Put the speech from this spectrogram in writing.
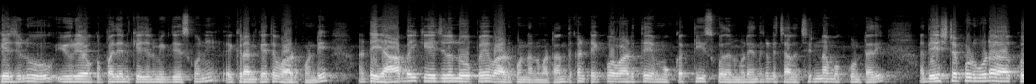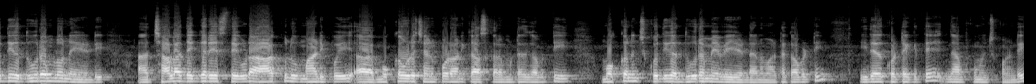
కేజీలు యూరియా ఒక పదిహేను కేజీలు మిక్స్ చేసుకొని ఎకరానికి అయితే వాడుకోండి. అంటే యాభై కేజీల లోపే వాడుకోండి అనమాట అందుకంటే ఎక్కువ వాడితే మొక్క తీసుకోదనమాట ఎందుకంటే చాలా చిన్న మొక్క ఉంటుంది. అది వేసేటప్పుడు కూడా కొద్దిగా దూరంలోనే వేయండి చాలా దగ్గర వేస్తే కూడా ఆకులు మాడిపోయి ఆ మొక్క కూడా చనిపోవడానికి ఆస్కారం ఉంటుంది కాబట్టి మొక్క నుంచి కొద్దిగా దూరమే వేయండి అనమాట కాబట్టి ఇదే కొట్టెక్కితే జ్ఞాపకం ఉంచుకోండి.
